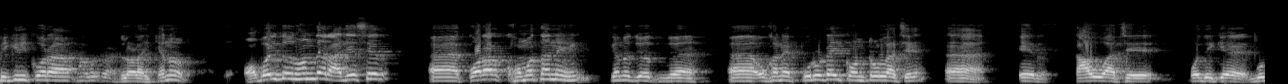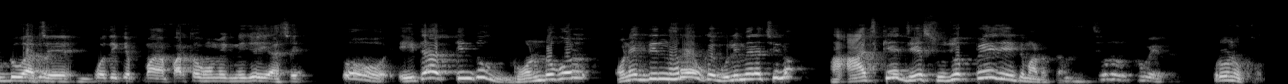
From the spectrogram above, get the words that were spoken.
বিক্রি করা লড়াই। কেন? অবৈধ ধন্দা রাজেশের করার ক্ষমতা নেই। কেন? ওখানে পুরোটাই কন্ট্রোল আছে। এর কাউ আছে ওদিকে গুড্ডু আছে ওদিকে পার্থভৌমিক নিজেই আছে। তো এটা কিন্তু গন্ডগোল অনেক দিন ধরে ওকে গুলি মেরেছিল। আজকে যে সুযোগ পেয়ে যে এই মার্ডারটা হয়েছে। পুরোনো ক্ষোভ।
